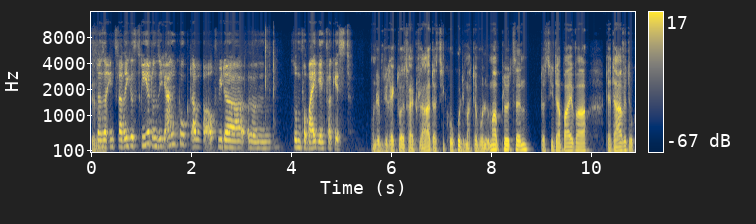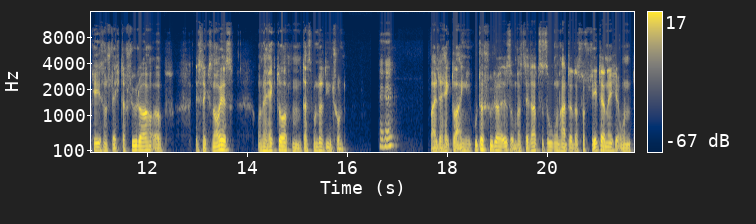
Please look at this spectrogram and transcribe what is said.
Genau. Dass er ihn zwar registriert und sich anguckt, aber auch wieder ähm, so im Vorbeigehen vergisst. Und dem Direktor ist halt klar, dass die Coco, die macht ja wohl immer Blödsinn, dass sie dabei war. Der David, okay, ist ein schlechter Schüler, äh, ist nichts Neues. Und der Hector, hm, das wundert ihn schon. Mhm. Weil der Hector eigentlich ein guter Schüler ist und was der da zu suchen hatte, das versteht er nicht und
